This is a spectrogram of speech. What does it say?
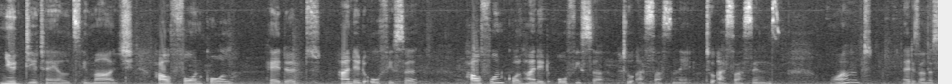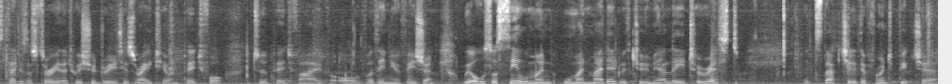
new details emerge. How phone call headed handed officer, how phone call handed officer to assassinate to assassins. What? That is, a, that is a story that we should read. It is right here on page 4 to page 5 of the New Vision. We also see woman, woman murdered with Kirumira laid to rest. It's actually the front picture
